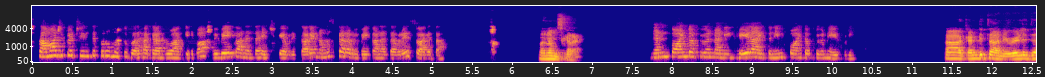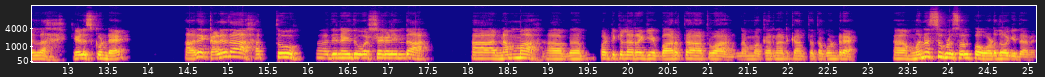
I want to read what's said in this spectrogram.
ಸಾಮಾಜಿಕ ಚಿಂತಕರು ಮತ್ತು ಬರಹಗಾರರು ಆಗಿರುವ ವಿವೇಕಾನಂದ ಹೆಚ್ಕೆ ಅವರಿದ್ದಾರೆ. ನಮಸ್ಕಾರ ವಿವೇಕಾನಂದ ಅವರೇ ಸ್ವಾಗತ. ನಮಸ್ಕಾರ. ನನ್ ಪಾಯಿಂಟ್ ಆಫ್ ವ್ಯೂ ನಾನು ಈಗ ಹೇಳಾಯ್ತು. ನಿಮ್ ಪಾಯಿಂಟ್ ಆಫ್ ವ್ಯೂ ಹೇಳ್ಬಿಡಿ. ಆ ಖಂಡಿತ ನೀವು ಹೇಳಿದ್ದೆಲ್ಲ ಕೇಳಿಸ್ಕೊಂಡೆ. ಅದೇ ಕಳೆದ ಹತ್ತು ಹದಿನೈದು ವರ್ಷಗಳಿಂದ ಆ, ನಮ್ಮ ಪರ್ಟಿಕ್ಯುಲರ್ ಆಗಿ ಭಾರತ ಅಥವಾ ನಮ್ಮ ಕರ್ನಾಟಕ ಅಂತ ತಗೊಂಡ್ರೆ ಆ, ಮನಸ್ಸುಗಳು ಸ್ವಲ್ಪ ಒಡೆದೋಗಿದ್ದಾವೆ.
